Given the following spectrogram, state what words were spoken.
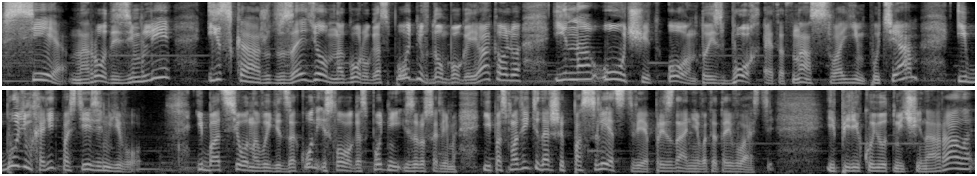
все народы земли и скажут, зайдем на гору Господню, в дом Бога Яковлева, и научит Он, то есть Бог этот, нас своим путям, и будем ходить по стезям Его. Ибо от Сиона выйдет закон и слово Господне из Иерусалима. И посмотрите дальше последствия признания вот этой власти. И перекуют мечи на орала,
